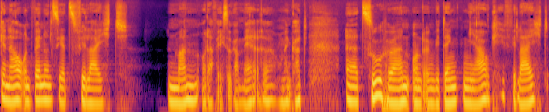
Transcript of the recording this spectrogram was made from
Genau, und wenn uns jetzt vielleicht ein Mann oder vielleicht sogar mehrere, oh mein Gott, äh, zuhören und irgendwie denken, ja, okay, vielleicht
